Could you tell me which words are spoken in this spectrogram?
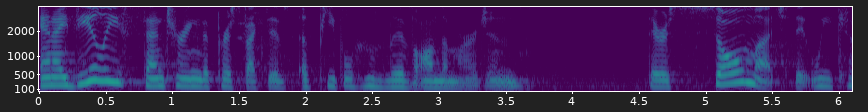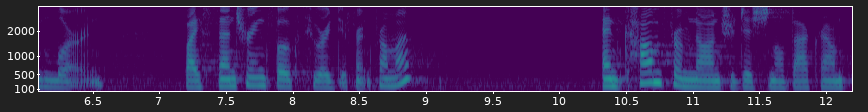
and ideally centering the perspectives of people who live on the margins. There's so much that we can learn by centering folks who are different from us and come from non traditional backgrounds.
